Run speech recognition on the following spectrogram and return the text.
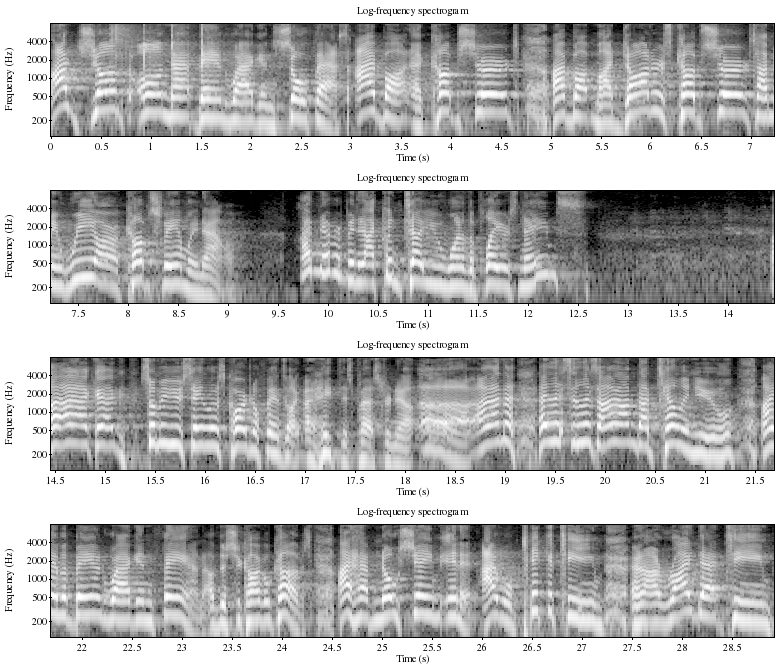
I jumped on that bandwagon so fast. I bought a Cubs shirt, I bought my daughter's Cubs shirts. I mean, we are a Cubs family now. I've never been, I couldn't tell you one of the players' names. I, I, I, some of you St. Louis Cardinal fans are like, I hate this pastor now. Uh, hey, listen, listen, I'm, I'm telling you, I am a bandwagon fan of the Chicago Cubs. I have no shame in it. I will pick a team and I ride that team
